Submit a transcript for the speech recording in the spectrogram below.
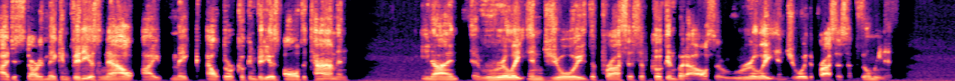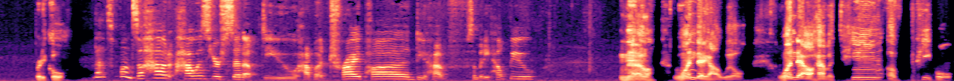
I just started making videos, and now I make outdoor cooking videos all the time. And you know, I I really enjoy the process of cooking, but I also really enjoy the process of filming it. Pretty cool. That's fun. So, how how is your setup? Do you have a tripod? Do you have somebody help you? No, one day I will. One day I'll have a team of people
